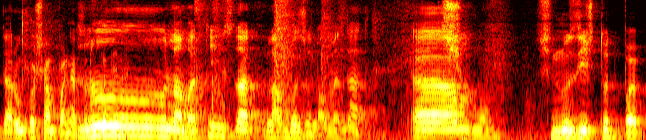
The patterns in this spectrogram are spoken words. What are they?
te arunc cu șampania Nu l-am atins, dar l-am văzut la un moment dat. Uh, și nu zici tu după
